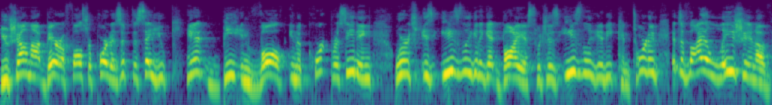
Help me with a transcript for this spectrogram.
you shall not bear a false report, as if to say you can't be involved in a court proceeding which is easily going to get biased, which is easily going to be contorted. It's a violation of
